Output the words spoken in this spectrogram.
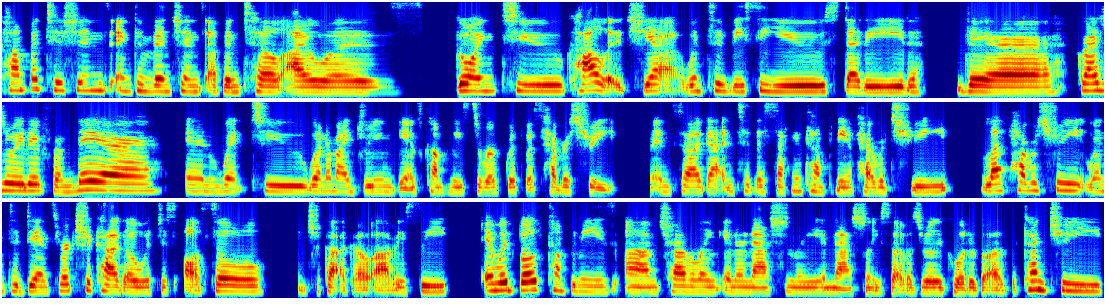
competitions and conventions up until I was going to college. Yeah, went to VCU, studied there, graduated from there, and went to one of my dream dance companies to work with was Hubbard Street. And so I got into the second company of Hubbard Street, left Hubbard Street, went to Dance Work Chicago, which is also in Chicago, obviously. And with both companies, um, traveling internationally and nationally. So it was really cool to go out of the country.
